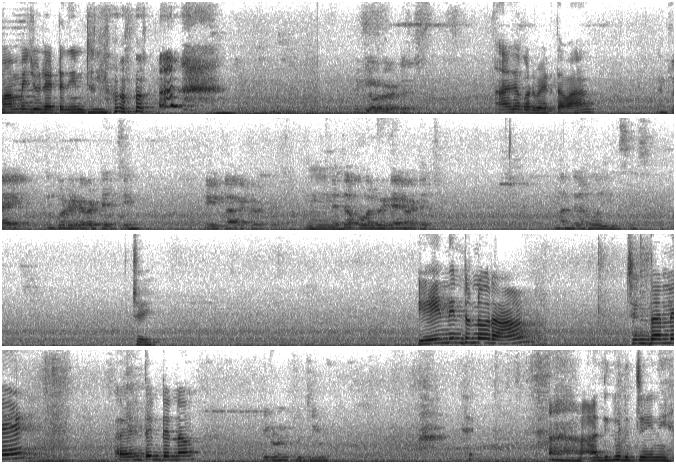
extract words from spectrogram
మమ్మీ చూడు ఎట్ట తింటుందో. అది ఒకటి పెడతావా? ఇట్లా ఇంకోటి ఇట్లా పెట్టచ్చు ఇట్లా ఇట్లా పెట్టచ్చు. మ్మ్. లేదా హోల్ పెట్టైనా పెట్టచ్చు. మధ్యలో హోల్ తీసేసి. చెయ్యి ఏం తింటున్నావురా? చింతలే ఏం తింటున్నావు? అది కూడా చేయని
